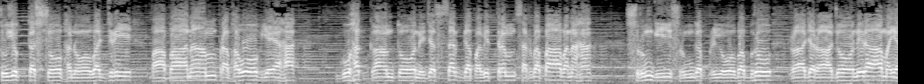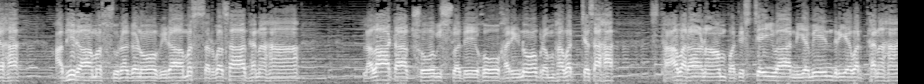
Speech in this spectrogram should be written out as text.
सुयुक्तः शोभनो वज्री पापानाम् प्रभवो व्ययः। गुहः कान्तो निजः सर्गपवित्रम् सर्वपावनः शृङ्गी शृङ्गप्रियो बभ्रू राजराजो निरामयः। अभिरामः सुरगणो विरामः सर्वसाधनः। ललाटाक्षो विश्वदेहो हरिणो ब्रह्मवर्चसः स्थावराणाम् पतिश्चैव नियमेन्द्रियवर्धनः।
